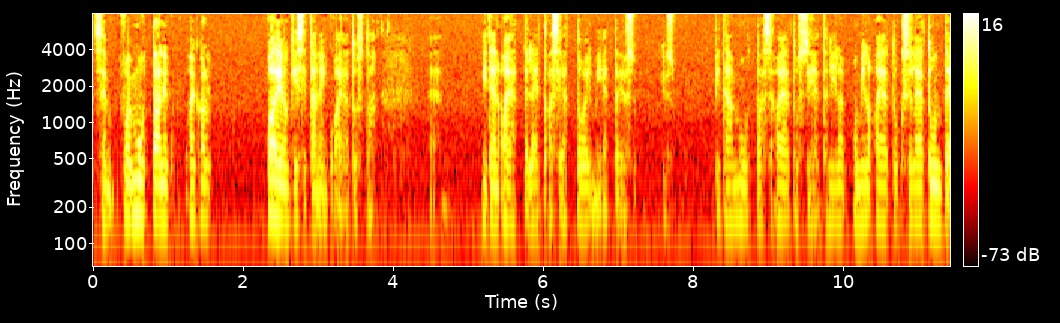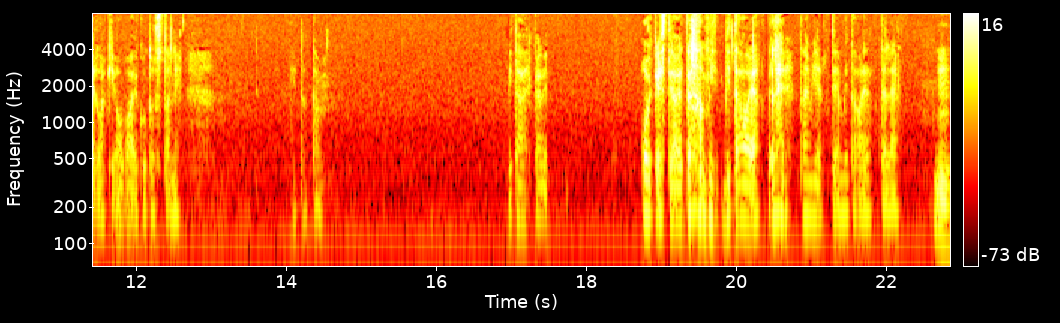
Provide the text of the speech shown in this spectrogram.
se voi muuttaa niin kuin aika paljonkin sitä niin kuin ajatusta, miten ajattelee, että asiat toimii. Että jos pitää muuttaa se ajatus siihen, että niillä omilla ajatuksilla ja tunteillakin on vaikutusta, niin, niin tota, pitää ehkä oikeasti ajatella, mitä ajattelee, tai miettiä, mitä ajattelee. Mm.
